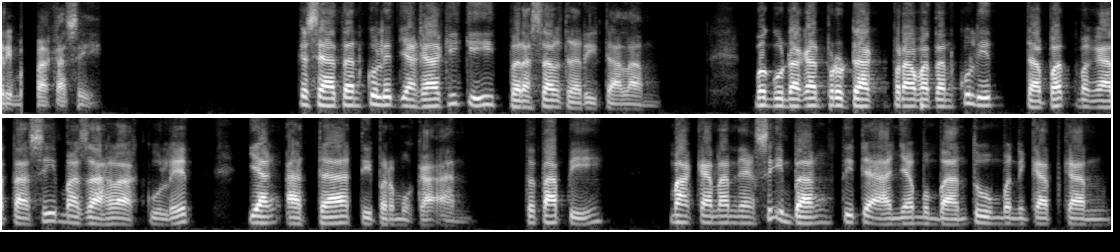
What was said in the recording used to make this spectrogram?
Terima kasih. Kesehatan kulit yang hakiki berasal dari dalam. Menggunakan produk perawatan kulit dapat mengatasi masalah kulit yang ada di permukaan. Tetapi, makanan yang seimbang tidak hanya membantu meningkatkan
